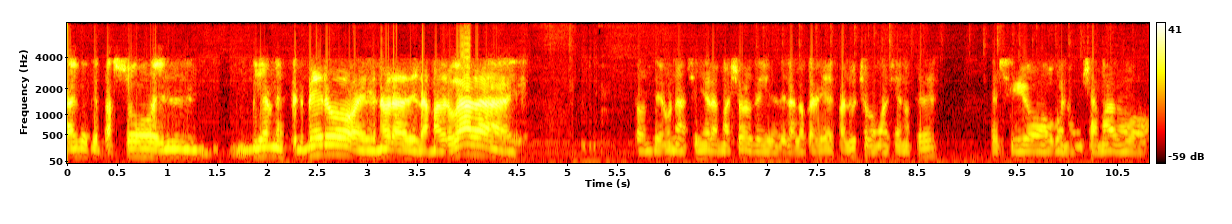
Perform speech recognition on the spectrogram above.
algo que pasó el viernes primero, en hora de la madrugada, eh, donde una señora mayor de, de la localidad de Falucho, como decían ustedes, recibió bueno un llamado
